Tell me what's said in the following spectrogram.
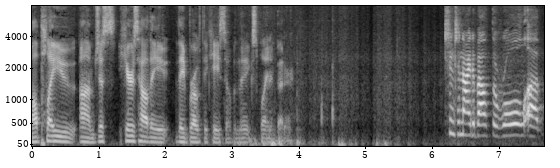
I'll play you um, just here's how they they broke the case open. They explain it better. tonight about the role a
